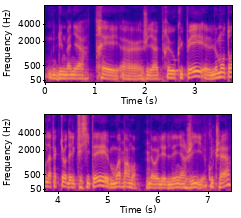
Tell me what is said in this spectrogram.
d'une manière très, euh, je dirais, préoccupée, le montant de la facture d'électricité mois par mois. Mmh. L'énergie coûte cher.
